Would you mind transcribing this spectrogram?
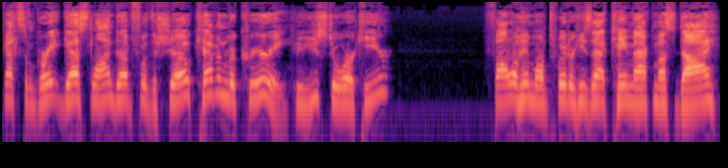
Got some great guests lined up for the show. Kevin McCreary, who used to work here, Follow him on Twitter. He's at KMac Must Die.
